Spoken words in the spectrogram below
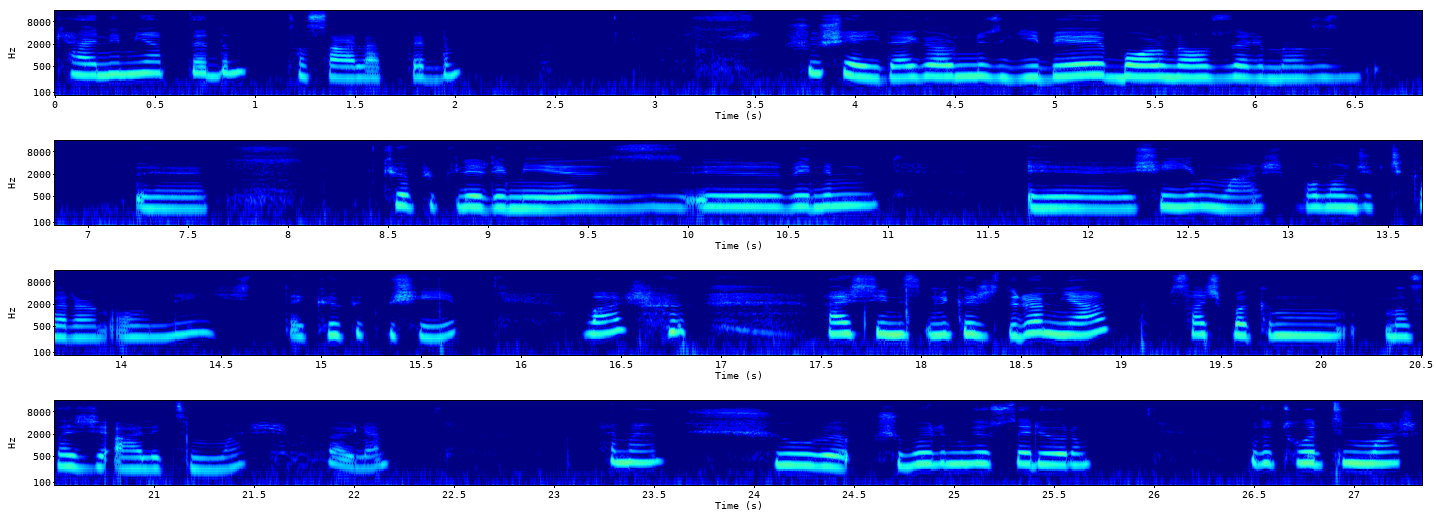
kendim yaptırdım. Tasarlattırdım. Şu şeyde gördüğünüz gibi bornozlarımız, e, köpüklerimiz, e, benim e, şeyim var. Baloncuk çıkaran o ne işte köpük bir şeyi var. Her şeyin ismini karıştırıyorum ya. Saç bakım masaj aletim var. Böyle. Hemen şu, şu bölümü gösteriyorum. Burada tuvaletim var.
